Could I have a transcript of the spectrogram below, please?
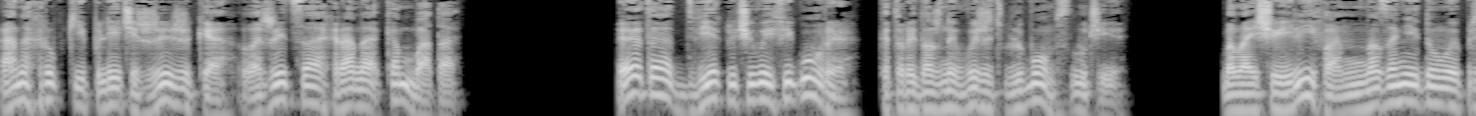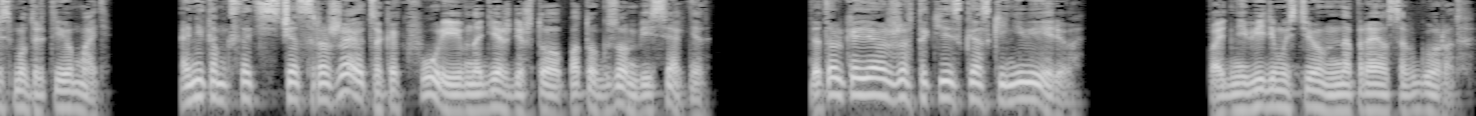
а на хрупкие плечи Жижика ложится охрана комбата. Это две ключевые фигуры, которые должны выжить в любом случае. Была еще и Лифа, но за ней, думаю, присмотрит ее мать. Они там, кстати, сейчас сражаются, как фурии, в надежде, что поток зомби иссякнет. Да только я уже в такие сказки не верю. Под невидимостью направился в город,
